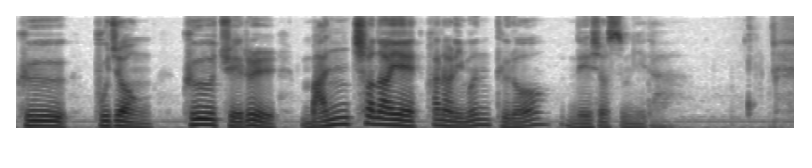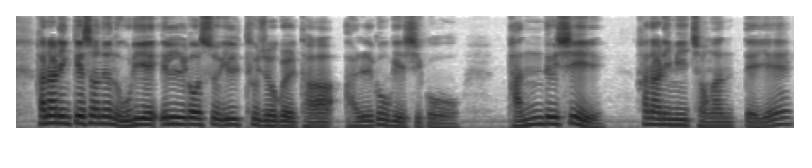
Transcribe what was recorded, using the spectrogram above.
그 부정, 그 죄를 만천하에 하나님은 드러내셨습니다. 하나님께서는 우리의 일거수 일투족을 다 알고 계시고 반드시 하나님이 정한 때에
